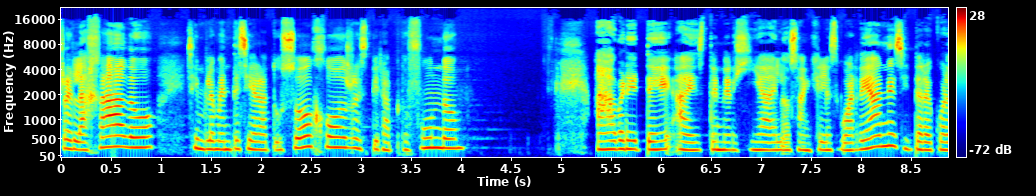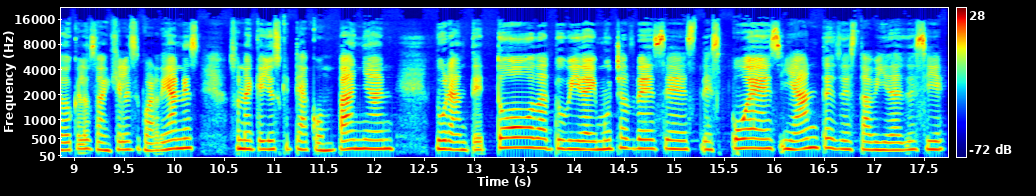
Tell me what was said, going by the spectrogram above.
relajado, simplemente cierra tus ojos, respira profundo Ábrete a esta energía de los ángeles guardianes y te recuerdo que los ángeles guardianes son aquellos que te acompañan durante toda tu vida y muchas veces después y antes de esta vida, es decir,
